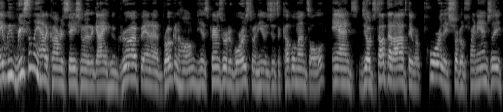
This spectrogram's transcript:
Hey, we recently had a conversation with a guy who grew up in a broken home. His parents were divorced when he was just a couple months old. And you know, to top that off, they were poor. They struggled financially.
